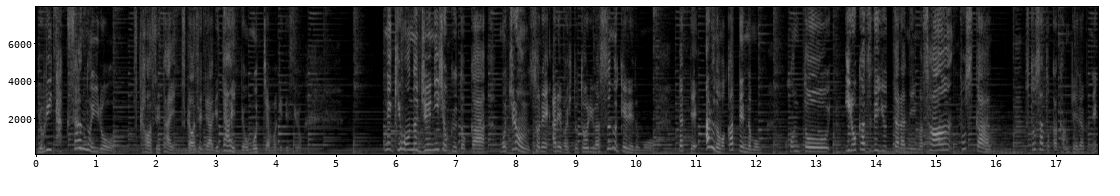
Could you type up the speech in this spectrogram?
よりたくさんの色を使わせたい使わせてあげたいって思っちゃうわけですよ。ね、基本の12色とかもちろんそれあれば一通りは済むけれどもだってあるの分かってんだもん本当色数で言ったらね今3ポスカ太さとか関係なくね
